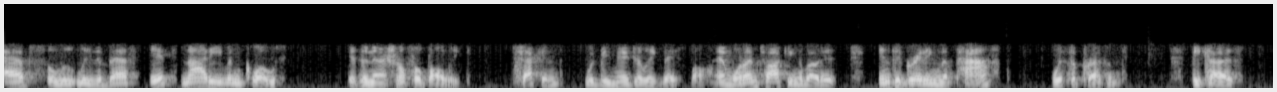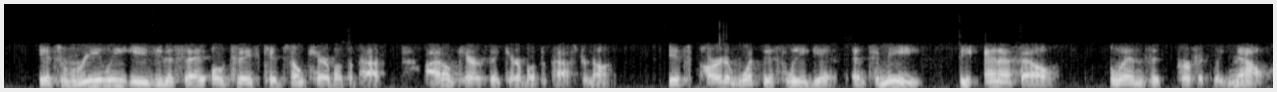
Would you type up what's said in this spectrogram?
absolutely the best, it's not even close, is the National Football League. Second would be Major League Baseball. And what I'm talking about is integrating the past with the present. Because it's really easy to say, oh, today's kids don't care about the past. I don't care if they care about the past or not. It's part of what this league is. And to me, the NFL blends it perfectly. Now,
